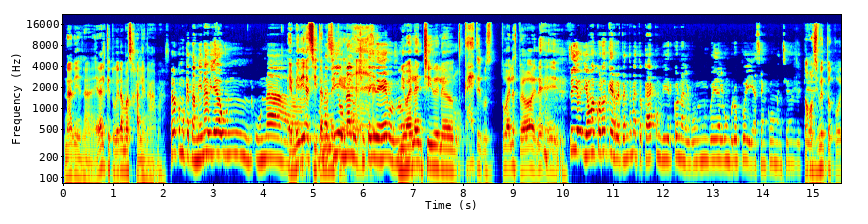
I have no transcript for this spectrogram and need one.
Nadie, era el que tuviera más jale nada más. Pero como que también había un, una... Envidia sí también. Una, sí, una luchita ahí de egos, ¿no? Ni bailan chido y le cállate, pues tú bailas peor. Eh". sí, yo, yo me acuerdo que de repente me tocaba convivir con algún güey de algún grupo y hacían como menciones de que... No, sí me tocó,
